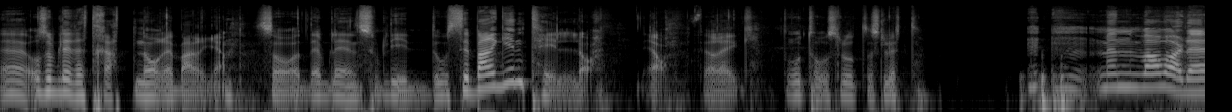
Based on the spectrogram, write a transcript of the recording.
Uh, og så ble det 13 år i Bergen. Så det ble en solid dose Bergen til, da. Ja, før jeg dro til Oslo til slutt. Men hva var det,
